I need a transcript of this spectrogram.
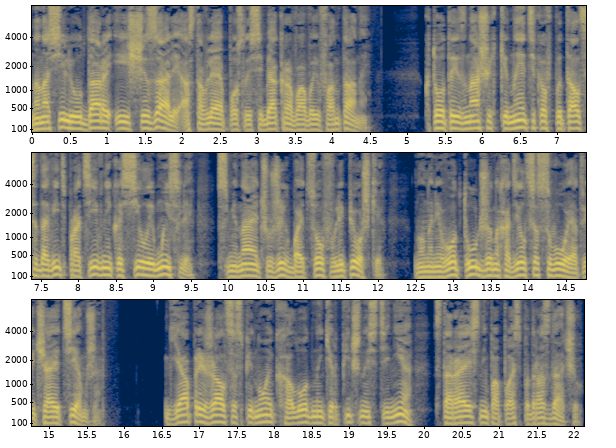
наносили удары и исчезали, оставляя после себя кровавые фонтаны. Кто-то из наших кинетиков пытался давить противника силой мысли, сминая чужих бойцов в лепешки, но на него тут же находился свой, отвечая тем же. Я прижался спиной к холодной кирпичной стене, стараясь не попасть под раздачу.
